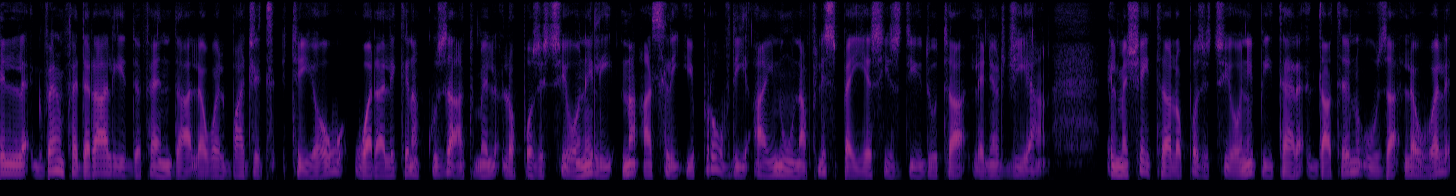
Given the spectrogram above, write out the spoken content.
Il-Gvern Federali iddefenda l-ewwel budget tiegħu wara li kien akkużat mill-Oppożizzjoni li naqas li jipprovdi għajnuna fl-ispejjeż jiżdiedu ta' l-enerġija. Il-Mexxej ta' l-Oppożizzjoni Peter Dutton uża l-ewwel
